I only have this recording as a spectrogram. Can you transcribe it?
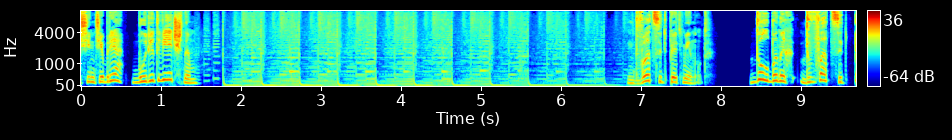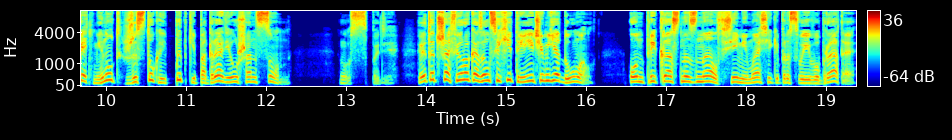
сентября будет вечным. Двадцать пять минут. Долбанных 25 минут жестокой пытки под радио «Шансон». Господи, этот шофер оказался хитрее, чем я думал. Он прекрасно знал все мимасики про своего брата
